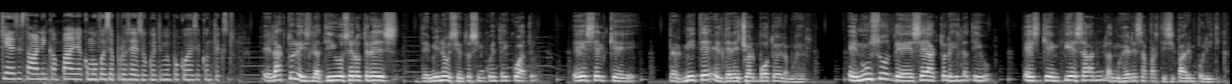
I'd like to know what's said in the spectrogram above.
¿Quiénes estaban en campaña? ¿Cómo fue ese proceso? Cuénteme un poco de ese contexto. El acto legislativo 03 de 1954 es el que permite el derecho al voto de la mujer. En uso de ese acto legislativo es que empiezan las mujeres a participar en política.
